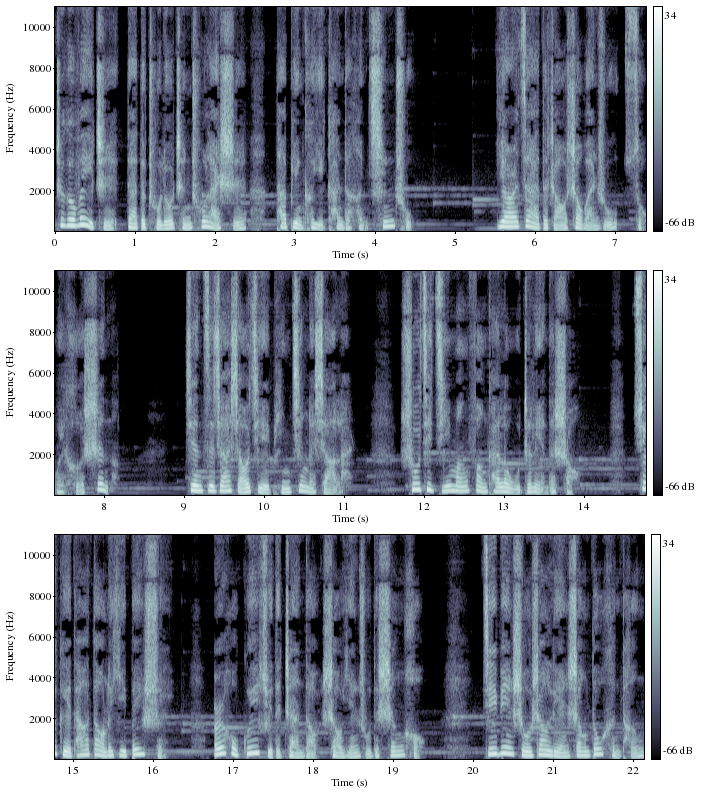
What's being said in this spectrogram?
这个位置，待得楚留臣出来时，他便可以看得很清楚。一而再的找邵婉如，所谓何事呢？见自家小姐平静了下来，书记急忙放开了捂着脸的手，却给她倒了一杯水，而后规矩的站到邵颜如的身后，即便手上、脸上都很疼，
